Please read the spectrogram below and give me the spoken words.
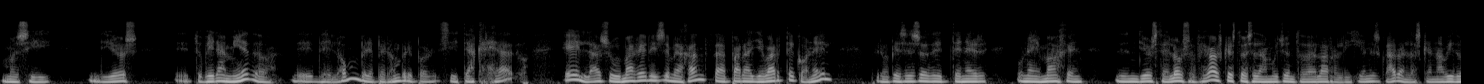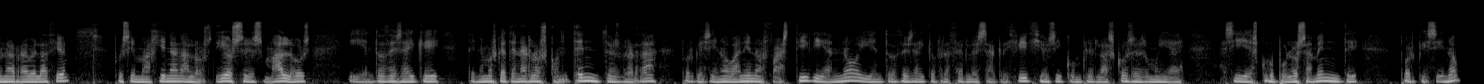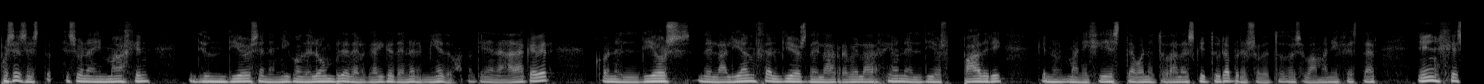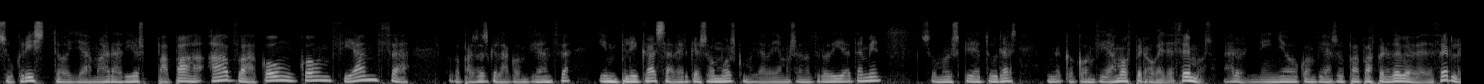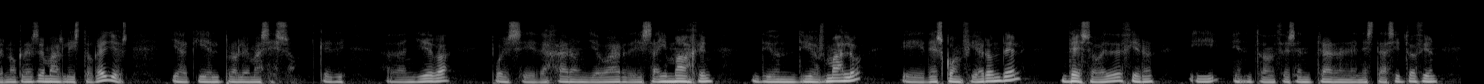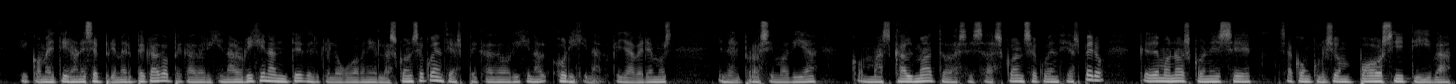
como si Dios eh, tuviera miedo del hombre, pero hombre, por, si te ha creado Él a su imagen y semejanza para llevarte con Él. Pero ¿qué es eso de tener una imagen de un Dios celoso. Fijaos que esto se da mucho en todas las religiones, claro, en las que no ha habido una revelación, pues imaginan a los dioses malos y entonces hay que tenemos que tenerlos contentos, ¿verdad? Porque si no van y nos fastidian, ¿no? Y entonces hay que ofrecerles sacrificios y cumplir las cosas muy eh, así escrupulosamente, porque si no, pues es esto, es una imagen de un Dios enemigo del hombre del que hay que tener miedo. No tiene nada que ver con el Dios de la alianza, el Dios de la revelación, el Dios Padre que nos manifiesta, bueno, toda la escritura, pero sobre todo se va a manifestar en Jesucristo, llamar a Dios papá, Abba, con confianza. Lo que pasa es que la confianza implica saber que somos, como ya veíamos en otro día también, somos criaturas que confiamos pero obedecemos. Claro, el niño confía en sus papás pero debe obedecerles, no creerse más listo que ellos. Y aquí el problema es eso, que Adán lleva pues se dejaron llevar de esa imagen de un Dios malo, eh, desconfiaron de él, desobedecieron y entonces entraron en esta situación y cometieron ese primer pecado, pecado original originante, del que luego va a venir las consecuencias, pecado original originado, que ya veremos en el próximo día con más calma todas esas consecuencias, pero quedémonos con ese, esa conclusión positiva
